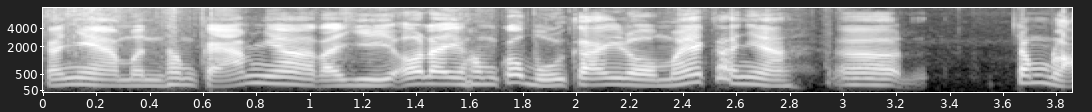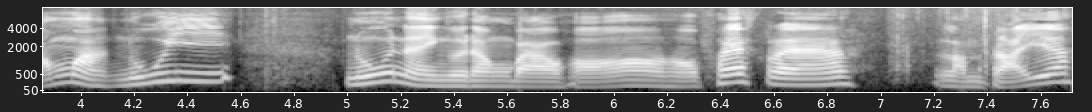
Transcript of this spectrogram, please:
Cả nhà mình thông cảm nha, tại vì ở đây không có bụi cây đồ mát cả nhà. À, trong lỏng mà, núi núi này người đồng bào họ họ phát ra làm rẫy á.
